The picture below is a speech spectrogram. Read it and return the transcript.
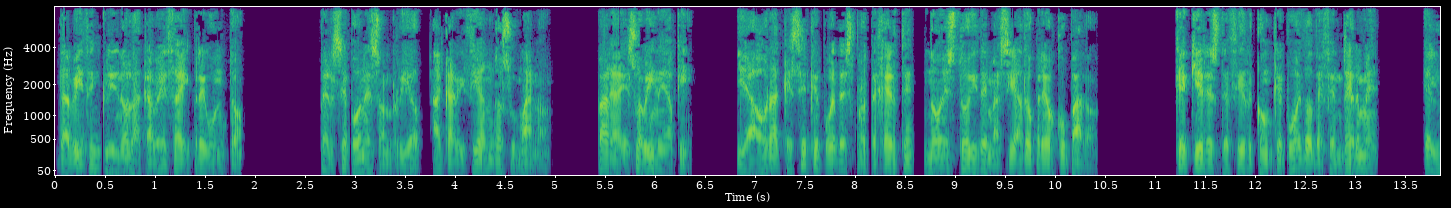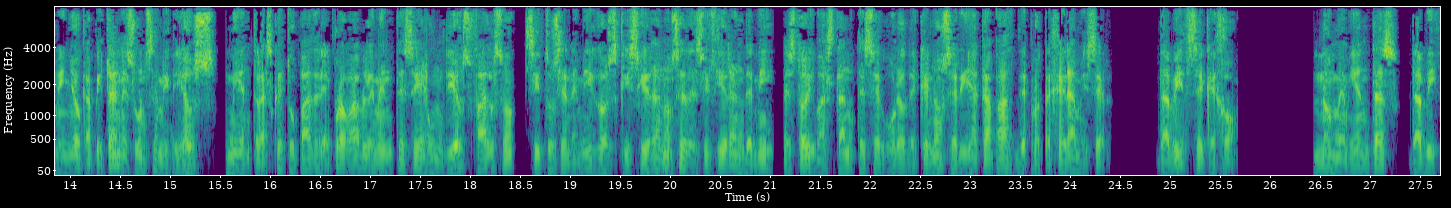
David inclinó la cabeza y preguntó. Persepone sonrió, acariciando su mano. Para eso vine aquí. Y ahora que sé que puedes protegerte, no estoy demasiado preocupado. ¿Qué quieres decir con que puedo defenderme? El niño capitán es un semidios, mientras que tu padre probablemente sea un dios falso, si tus enemigos quisieran o se deshicieran de mí, estoy bastante seguro de que no sería capaz de proteger a mi ser. David se quejó. No me mientas, David.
